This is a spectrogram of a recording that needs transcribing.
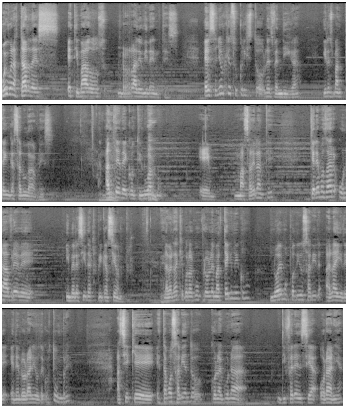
Muy buenas tardes, estimados radiovidentes. El Señor Jesucristo les bendiga y les mantenga saludables. Antes de continuar eh, más adelante, queremos dar una breve y merecida explicación. La verdad es que por algún problema técnico no hemos podido salir al aire en el horario de costumbre, así que estamos saliendo con alguna diferencia horaria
